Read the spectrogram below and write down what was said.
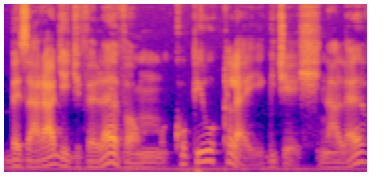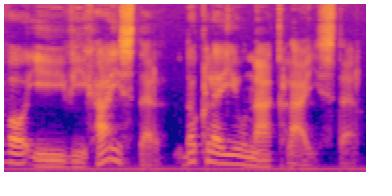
By zaradzić wylewom, kupił klej gdzieś na lewo i wichajster dokleił na klajster.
